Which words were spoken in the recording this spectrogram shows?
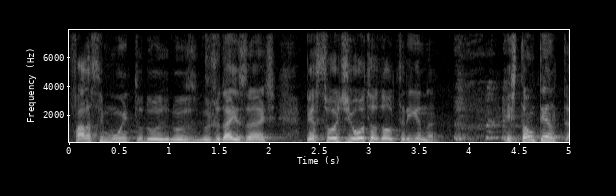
Fala-se muito no, no, no, judaizante, pessoas de outra doutrina. Estão tentando.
